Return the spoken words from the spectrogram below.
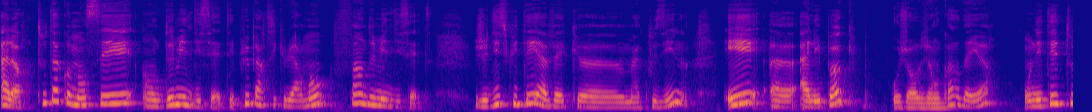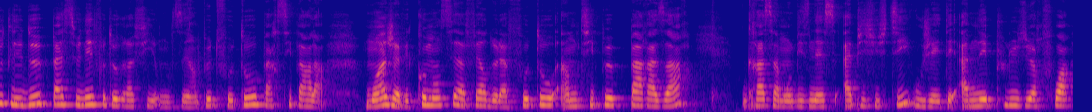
Alors, tout a commencé en 2017 et plus particulièrement fin 2017 je discutais avec euh, ma cousine et euh, à l'époque, aujourd'hui encore d'ailleurs, on était toutes les deux passionnées de photographie. On faisait un peu de photos par-ci par-là. Moi, j'avais commencé à faire de la photo un petit peu par hasard grâce à mon business Happy 50 où j'ai été amenée plusieurs fois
